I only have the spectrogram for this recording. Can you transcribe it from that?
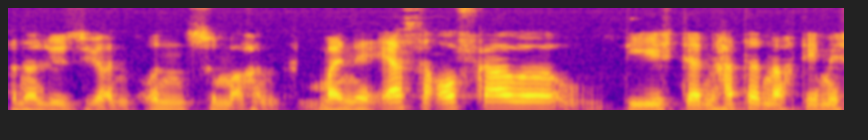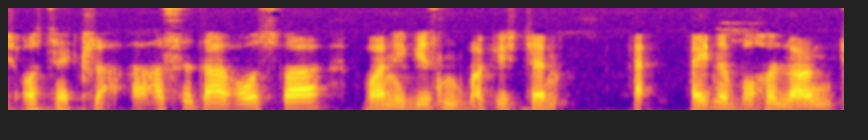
analysieren und zu machen. Meine erste Aufgabe, die ich dann hatte, nachdem ich aus der Klasse da raus war, war gewesen, praktisch dann eine Woche lang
